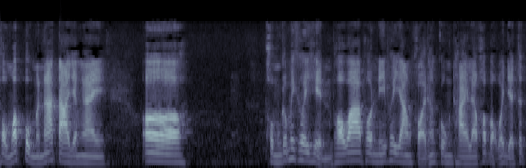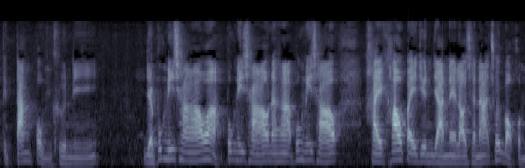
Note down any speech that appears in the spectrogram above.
ผมว่าปุ่มมันหน้าตายังไง เออผมก็ไม่เคยเห็น เพราะว่าพนนี้พยายามขอทางกรุงไทยแล้วเขาบอกว่าเดี๋ยวจะติดตั้งปุ่มคืนนี้ เดี๋ยวพรุ่งนี้เช้าอะพรุ่งนี้เช้านะฮะพรุ่งนี้เช้า ใครเข้าไปยืนยันในเราชนะ ช่วยบอกผม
